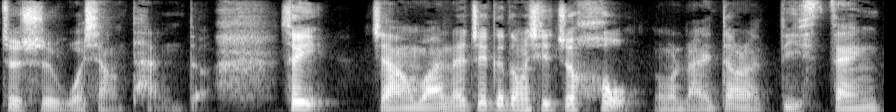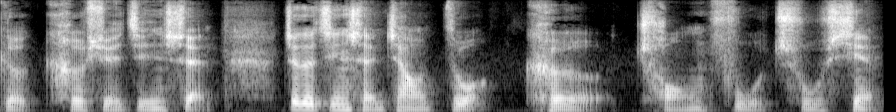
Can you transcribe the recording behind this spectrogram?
这是我想谈的。所以讲完了这个东西之后，我们来到了第三个科学精神，这个精神叫做可重复出现。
